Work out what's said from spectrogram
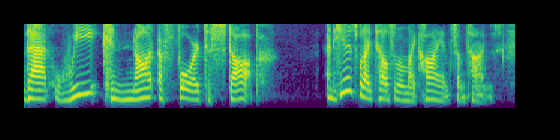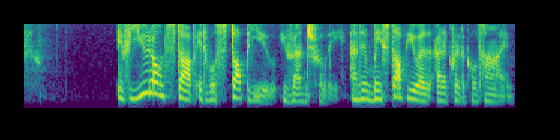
that we cannot afford to stop. And here's what I tell some of my clients sometimes if you don't stop, it will stop you eventually. And it may stop you at, at a critical time.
